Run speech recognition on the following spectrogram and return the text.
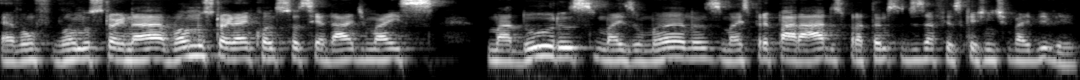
É, vão, vão nos tornar, vão nos tornar enquanto sociedade mais maduros, mais humanos, mais preparados para tantos desafios que a gente vai viver.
